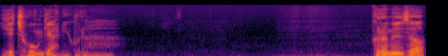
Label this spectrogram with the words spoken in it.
이게 좋은 게 아니구나. 그러면서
